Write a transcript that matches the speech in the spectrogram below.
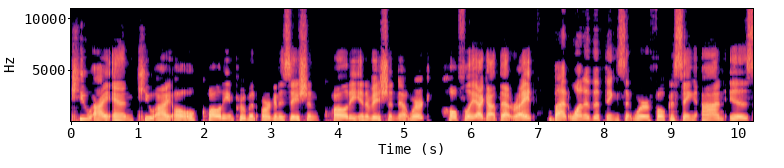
QINQIO, Quality Improvement Organization, Quality Innovation Network. Hopefully I got that right. But one of the things that we're focusing on is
